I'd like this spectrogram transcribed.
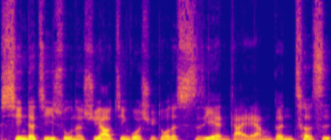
新的技术呢，需要经过许多的实验、改良跟测试，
